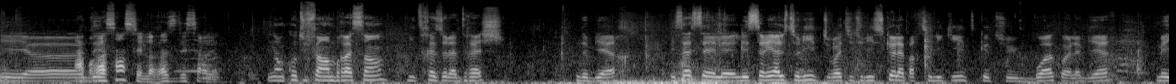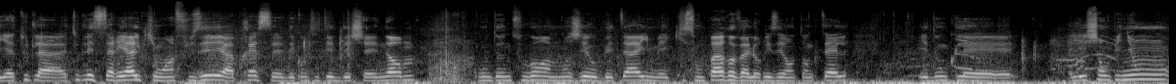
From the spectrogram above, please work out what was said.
Et, un brassin c'est le reste des céréales Non, quand tu fais un brassin, il te reste de la drèche de bière. Et ça, c'est les, céréales solides, tu vois, tu utilises que la partie liquide que tu bois, quoi, la bière. Mais il y a toute la, toutes les céréales qui ont infusé. Après, c'est des quantités de déchets énormes qu'on donne souvent à manger au bétail, mais qui sont pas revalorisées en tant que telles. Et donc, les, les champignons,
